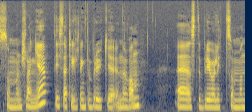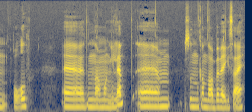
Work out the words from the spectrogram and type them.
som en slange. Disse er tiltenkt å bruke under vann. Eh, så det blir jo litt som en ål. Eh, den har mange ledd, så den kan da bevege seg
